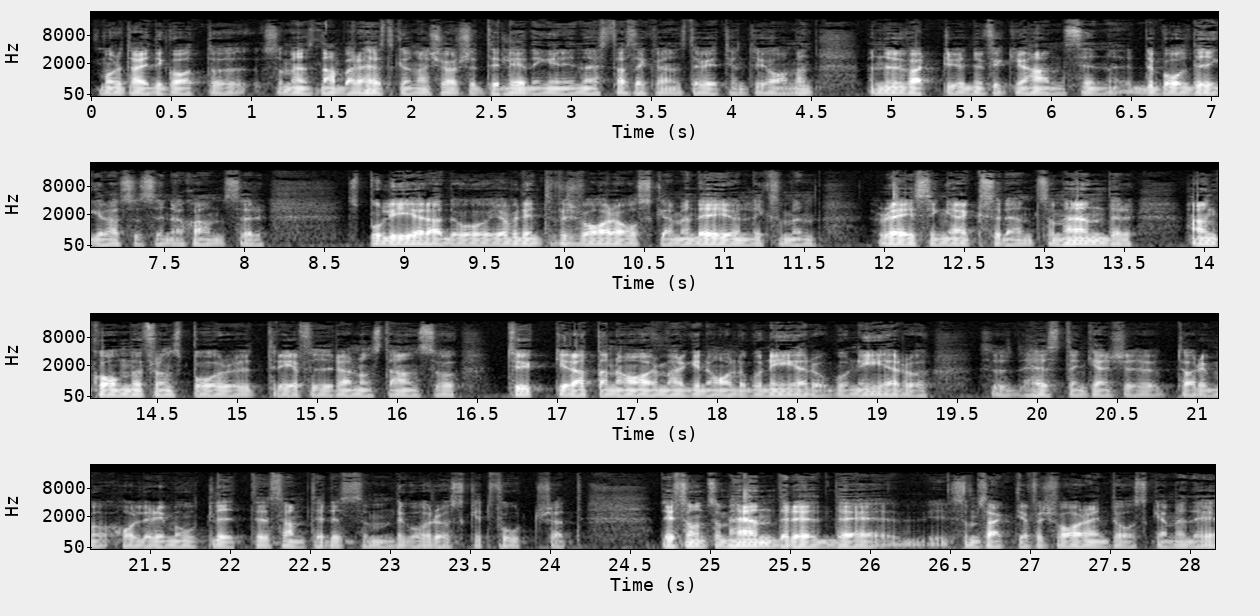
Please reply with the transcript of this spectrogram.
Morotai Degato som en snabbare häst kunde ha kört sig till ledningen i nästa sekvens, det vet ju inte jag. Men, men nu, vart ju, nu fick ju han sin, The Bold Eagle, alltså sina chanser spolierade. Och jag vill inte försvara Oscar, men det är ju en, liksom en racing accident som händer. Han kommer från spår 3-4 någonstans och tycker att han har marginal att gå ner och gå ner. Och, så hästen kanske tar emot, håller emot lite samtidigt som det går ruskigt fort. Så att det är sånt som händer. Det, det, som sagt, jag försvarar inte Oskar, men det,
